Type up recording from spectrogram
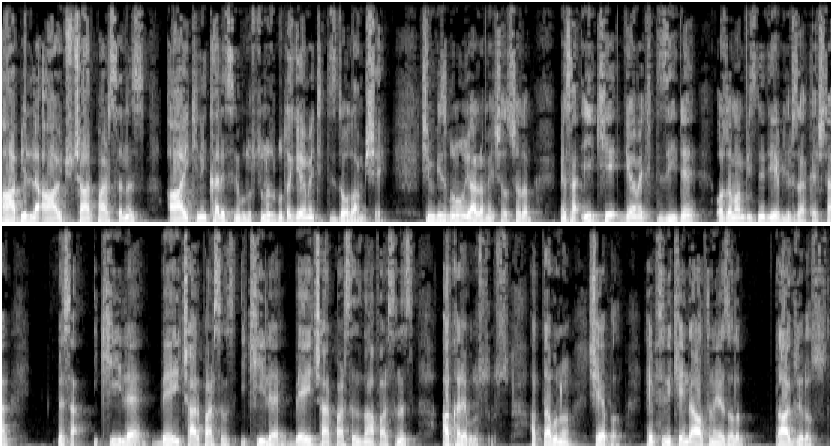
A1 ile A3'ü çarparsanız A2'nin karesini bulursunuz. Bu da geometrik dizide olan bir şey. Şimdi biz bunu uyarlamaya çalışalım. Mesela ilki geometrik diziydi. O zaman biz ne diyebiliriz arkadaşlar? Mesela 2 ile B'yi çarparsanız 2 ile B'yi çarparsanız ne yaparsınız? A kare bulursunuz. Hatta bunu şey yapalım. Hepsini kendi altına yazalım. Daha güzel olsun.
